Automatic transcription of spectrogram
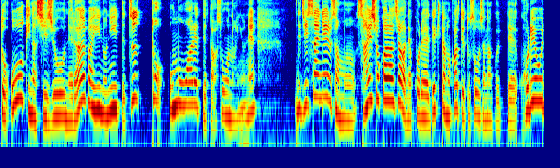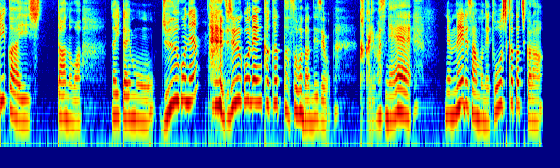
と大きな市場を狙えばいいのにってずっと思われてたそうなんよね。で実際ネイルさんも最初からじゃあねこれできたのかっていうとそうじゃなくってこれを理解したのはだいたいもう15年？15年かかったそうなんですよ。かかりますね。でもネイルさんもね投資家たちから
